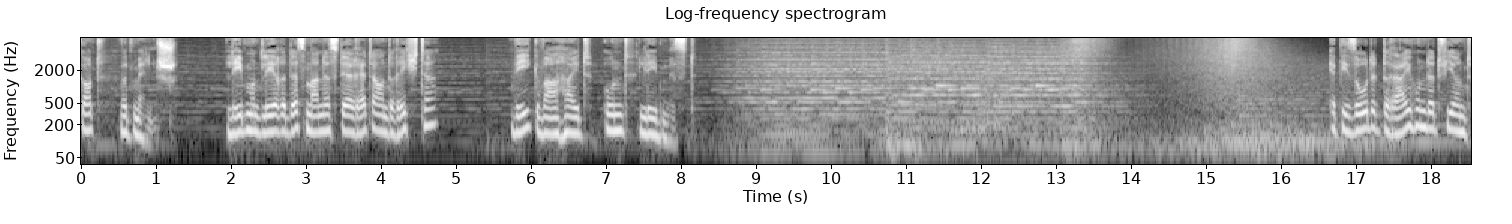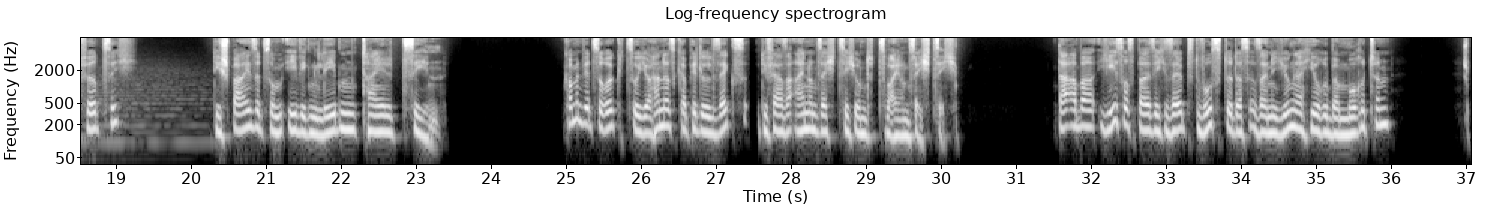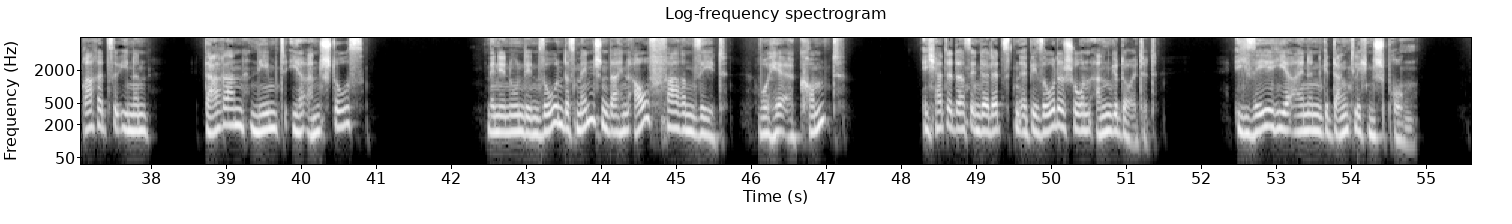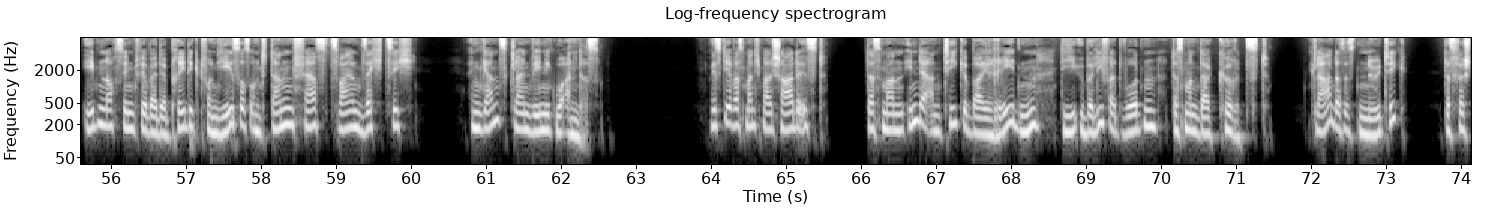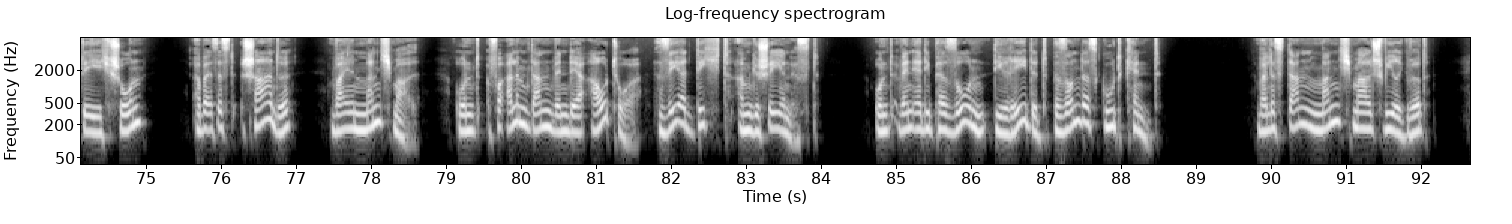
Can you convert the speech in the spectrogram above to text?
Gott wird Mensch. Leben und Lehre des Mannes, der Retter und Richter, Weg, Wahrheit und Leben ist. Episode 344 Die Speise zum ewigen Leben Teil 10 Kommen wir zurück zu Johannes Kapitel 6, die Verse 61 und 62. Da aber Jesus bei sich selbst wusste, dass seine Jünger hierüber murrten, sprach er zu ihnen, Daran nehmt ihr Anstoß? Wenn ihr nun den Sohn des Menschen dahin auffahren seht, woher er kommt? Ich hatte das in der letzten Episode schon angedeutet. Ich sehe hier einen gedanklichen Sprung. Eben noch sind wir bei der Predigt von Jesus und dann Vers 62 ein ganz klein wenig woanders. Wisst ihr, was manchmal schade ist? Dass man in der Antike bei Reden, die überliefert wurden, dass man da kürzt. Klar, das ist nötig, das verstehe ich schon, aber es ist schade, weil manchmal und vor allem dann, wenn der Autor sehr dicht am Geschehen ist und wenn er die Person, die redet, besonders gut kennt, weil es dann manchmal schwierig wird,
